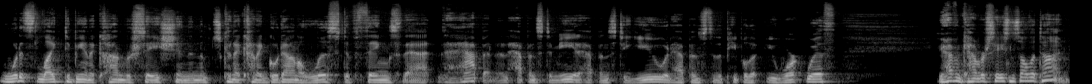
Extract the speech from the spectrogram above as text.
what it's like to be in a conversation, and I'm just going to kind of go down a list of things that, happen. And it happens to me, it happens to you, it happens to the people that you work with. You're having conversations all the time,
